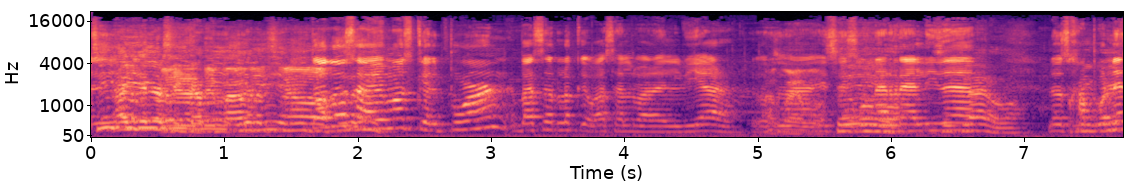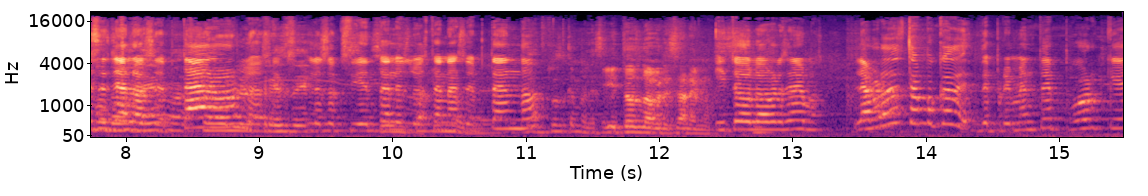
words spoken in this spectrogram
Sí, ya todos sabemos que el porn va a ser lo que va a salvar el VR. O sea, esa Sí, es una sí, realidad. claro. Los japoneses ya lo 2D, aceptaron, los, 3D. los occidentales Sí, lo están aceptando. Y todos lo abrazaremos. Y todos lo abrazaremos. La verdad está un poco de- deprimente porque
